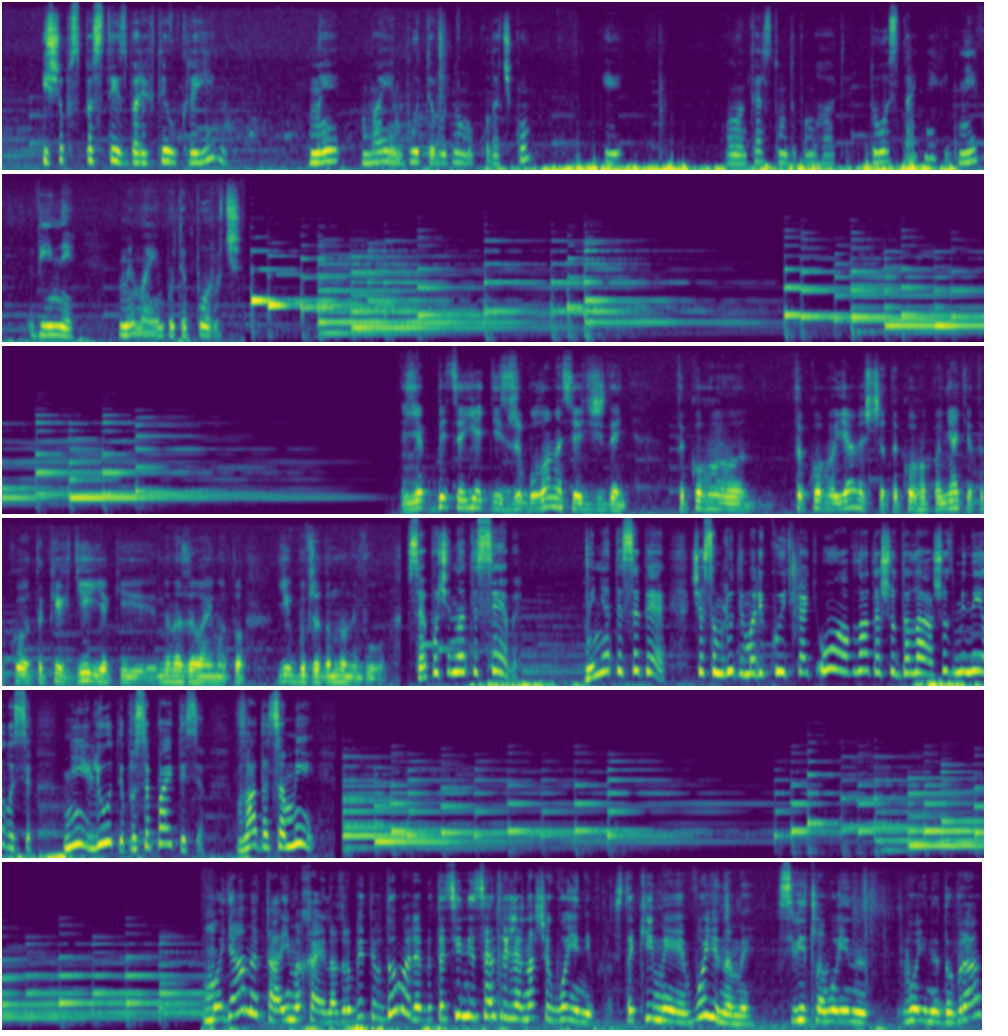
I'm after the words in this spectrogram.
і щоб спасти, зберегти Україну, ми маємо бути в одному кулачку і волонтерством допомагати. До останніх днів війни ми маємо бути поруч. Якби ця єдність вже була на сьогоднішній день, такого, такого явища, такого поняття, такого, таких дій, які ми називаємо, то їх би вже давно не було. Все починати з себе. Міняти себе. Часом люди марікують, кажуть, о, а влада що дала, що змінилося? Ні, люди, просипайтеся. Влада це ми. Моя мета і Михайла зробити вдома реабілітаційні центри для наших воїнів. З такими воїнами, світла воїни, воїни добра,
